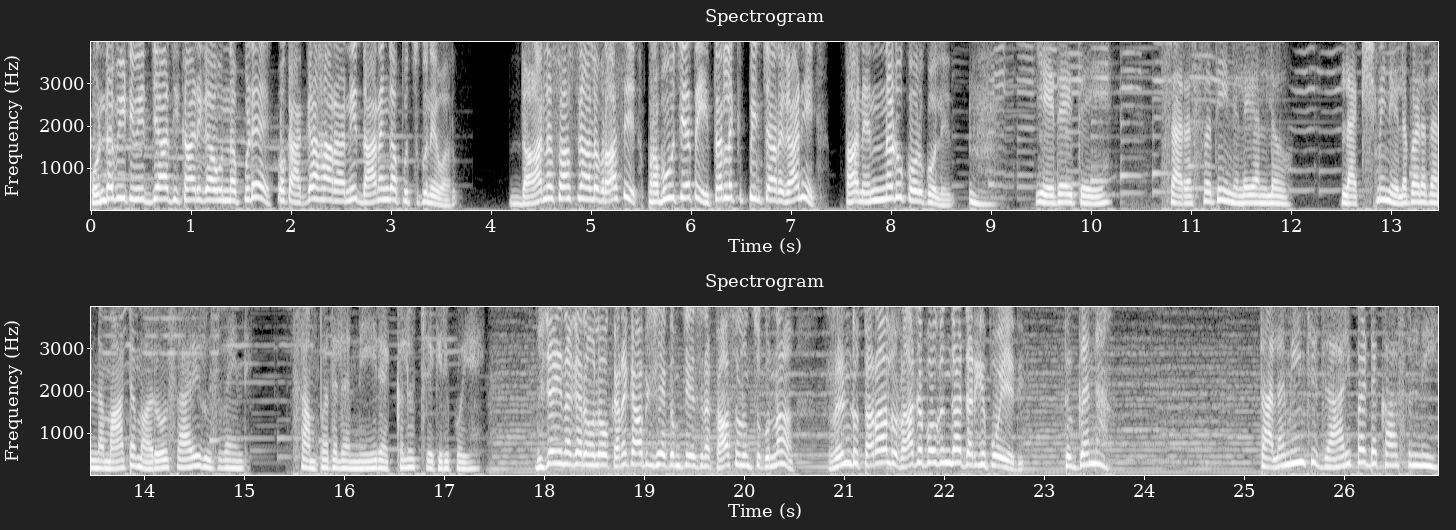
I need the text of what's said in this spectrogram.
కొండవీటి విద్యాధికారిగా ఉన్నప్పుడే ఒక అగ్రహారాన్ని దానంగా పుచ్చుకునేవారు. దాన శాస్త్రాలు వ్రాసి ప్రభువు చేత ఇతరులకిప్పించారు గాని తానెన్నడూ కోరుకోలేదు. ఏదైతే సరస్వతి నిలయంలో లక్ష్మి నిలబడదన్న మాట మరోసారి రుజువైంది. సంపదలన్నీ రెక్కలు చెగిరిపోయాయి. విజయనగరంలో కనకాభిషేకం చేసిన కాసులుంచుకున్న రెండు తరాలు రాజభోగంగా జరిగిపోయేది. దుగ్గన్న తలమించి జారిపడ్డ కాసుల్ని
